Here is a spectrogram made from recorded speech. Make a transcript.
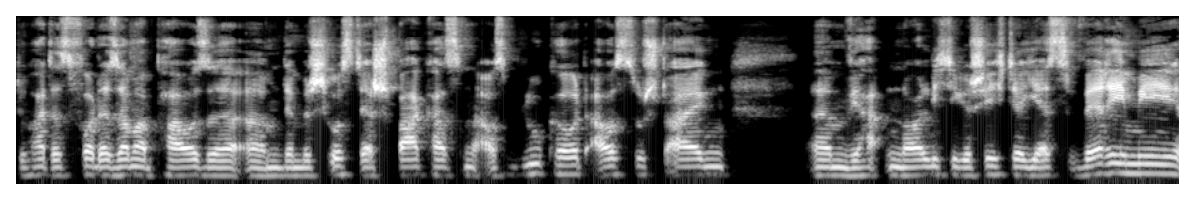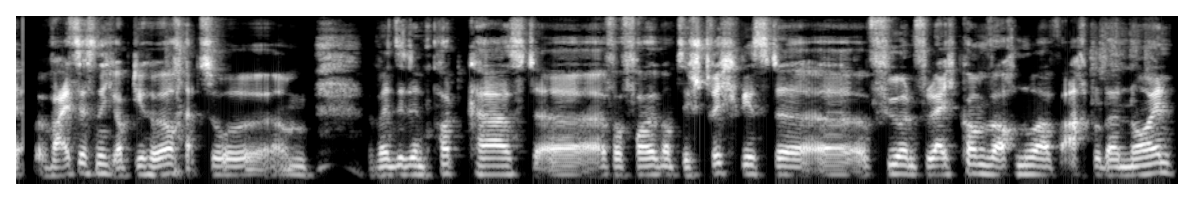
Du hattest vor der Sommerpause ähm, den Beschluss der Sparkassen aus Blue Code auszusteigen. Ähm, wir hatten neulich die Geschichte Yes Very Me. Weiß jetzt nicht, ob die Hörer zu, ähm, wenn sie den Podcast äh, verfolgen, ob sie Strichliste äh, führen. Vielleicht kommen wir auch nur auf acht oder neun.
